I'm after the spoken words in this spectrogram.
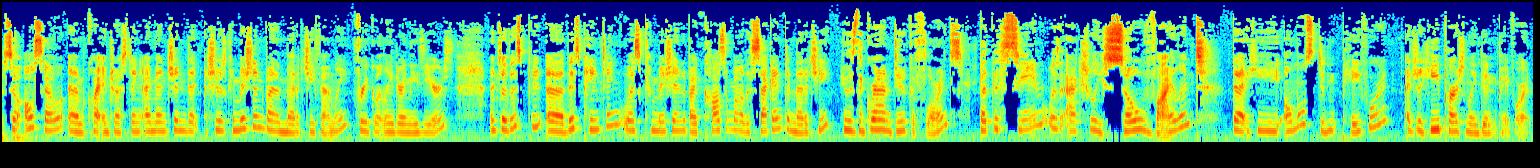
So, also, um, quite interesting, I mentioned that she was commissioned by the Medici family frequently during these years. And so, this, uh, this painting was commissioned by Cosimo II de' Medici. who was the Grand Duke of Florence. But the scene was actually so violent that he almost didn't pay for it. Actually, he personally didn't pay for it.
